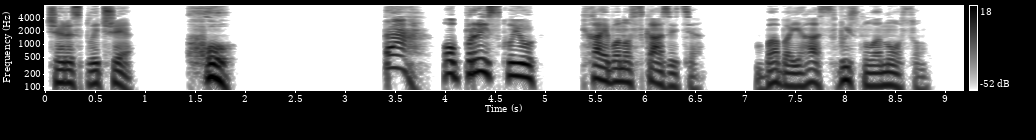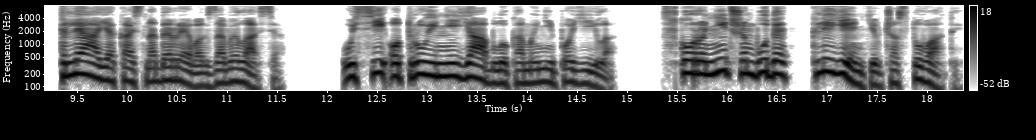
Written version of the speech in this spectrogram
через плече. Хо. Та оприскую, хай воно сказиться. Баба Яга свиснула носом. Тля якась на деревах завелася. Усі отруєні яблука мені поїла. Скоро нічим буде клієнтів частувати.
